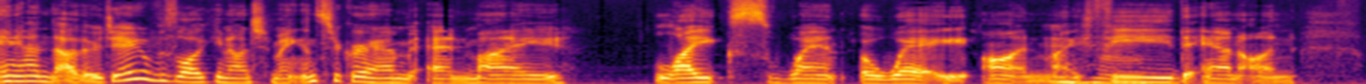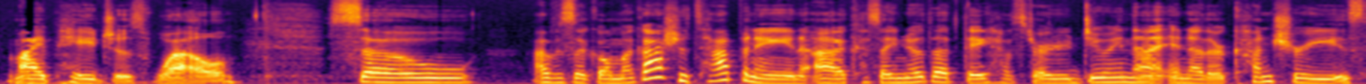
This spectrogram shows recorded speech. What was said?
And the other day I was logging onto my Instagram and my likes went away on my mm-hmm. feed and on my page as well. So I was like, oh my gosh, it's happening. Uh, because I know that they have started doing that in other countries.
